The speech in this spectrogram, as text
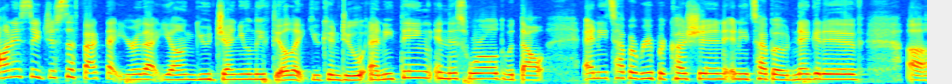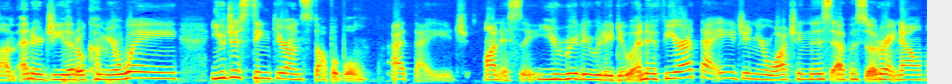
honestly, just the fact that you're that young, you genuinely feel like you can do anything in this world without any type type of repercussion, any type of negative um, energy that'll come your way. You just think you're unstoppable at that age. Honestly, you really, really do. And if you're at that age and you're watching this episode right now,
